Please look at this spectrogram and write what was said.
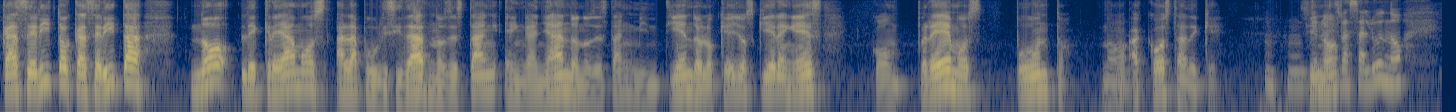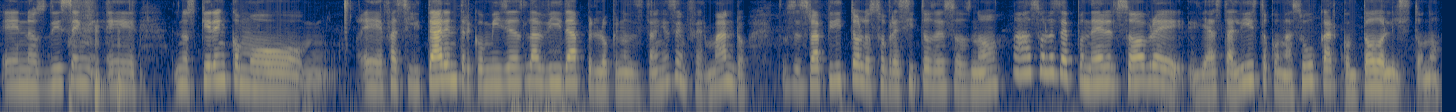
caserito, caserita. No le creamos a la publicidad. Nos están engañando, nos están mintiendo. Lo que ellos quieren es compremos, punto. ¿No? ¿A costa de qué? Sí, de ¿no? nuestra salud, ¿no? Eh, nos dicen, eh, nos quieren como eh, facilitar, entre comillas, la vida, pero lo que nos están es enfermando. Entonces, rapidito los sobrecitos de esos, ¿no? Ah, solo es de poner el sobre y ya está listo, con azúcar, con todo listo, ¿no?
